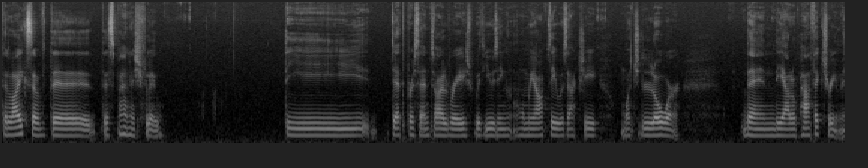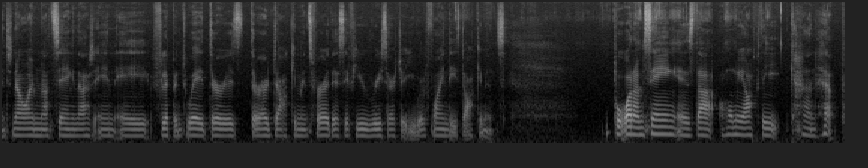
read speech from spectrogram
the likes of the, the Spanish flu. The death percentile rate with using homeopathy was actually much lower than the allopathic treatment. Now I'm not saying that in a flippant way. There is there are documents for this. If you research it, you will find these documents. But what I'm saying is that homeopathy can help.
